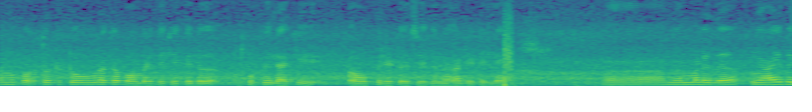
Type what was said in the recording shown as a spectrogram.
അങ്ങ് പുറത്തോട്ട് ടൂറൊക്കെ പോകുമ്പോഴത്തേക്കൊക്കെ ഇത് കുപ്പിയിലാക്കി ഉപ്പിലിട്ട് വെച്ചേക്കുന്നത് കണ്ടിട്ടില്ലേ? നമ്മളിത് ഞാനിത്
